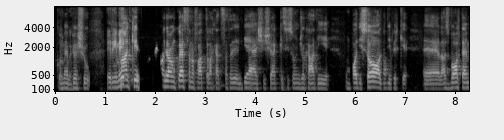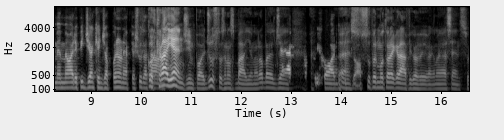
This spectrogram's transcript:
col non mi è piaciuto. Il Ma remake, anche con Dragon Quest hanno fatto la cazzata del 10, cioè che si sono giocati un po' di soldi perché eh, la svolta MMORPG anche in Giappone non è piaciuta col tanto. Cry Engine, poi, giusto se non sbaglio, una roba del Eh, genere. non mi ricordo, Eh, super motore grafico aveva, non aveva senso.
